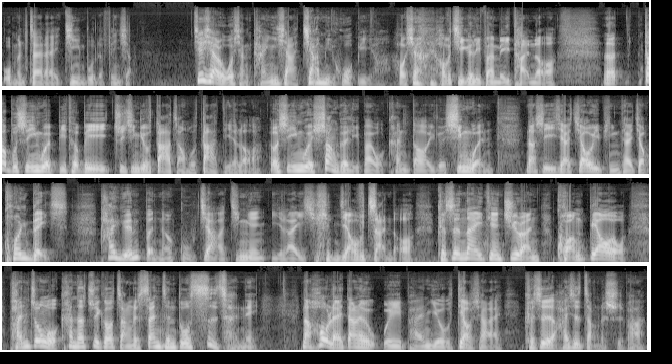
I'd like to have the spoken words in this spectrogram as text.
我们再来进一步的分享。接下来我想谈一下加密货币啊，好像 好几个礼拜没谈了啊。那倒不是因为比特币最近又大涨或大跌了啊，而是因为上个礼拜我看到一个新闻，那是一家交易平台叫 Coinbase，它原本呢股价今年以来已经 腰斩了哦，可是那一天居然狂飙哦，盘中我看它最高涨了三成多四成呢。那后来当然尾盘有掉下来，可是还是涨了十趴，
